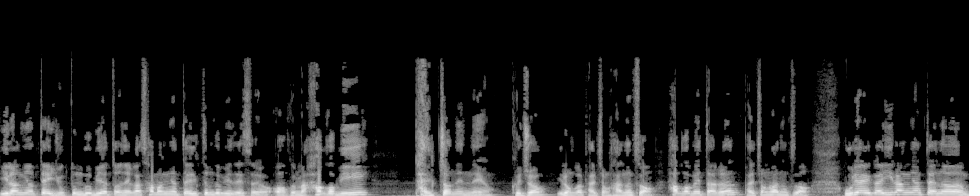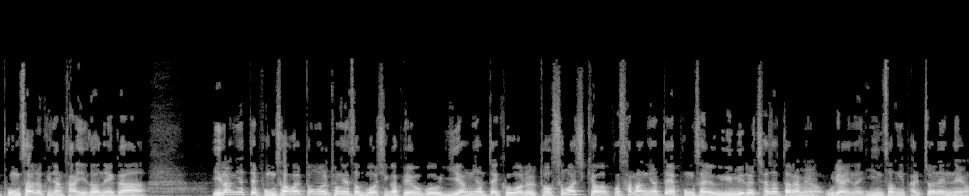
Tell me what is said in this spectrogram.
1학년 때 6등급이었던 애가 3학년 때 1등급이 됐어요. 어, 그러면 학업이 발전했네요. 그죠? 이런 걸 발전 가능성, 학업에 따른 발전 가능성. 우리 아이가 1학년 때는 봉사를 그냥 다니던 애가 1학년 때 봉사활동을 통해서 무엇인가 배우고 2학년 때 그거를 더 승화시켜갖고 3학년 때 봉사의 의미를 찾았다면 우리 아이는 인성이 발전했네요.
